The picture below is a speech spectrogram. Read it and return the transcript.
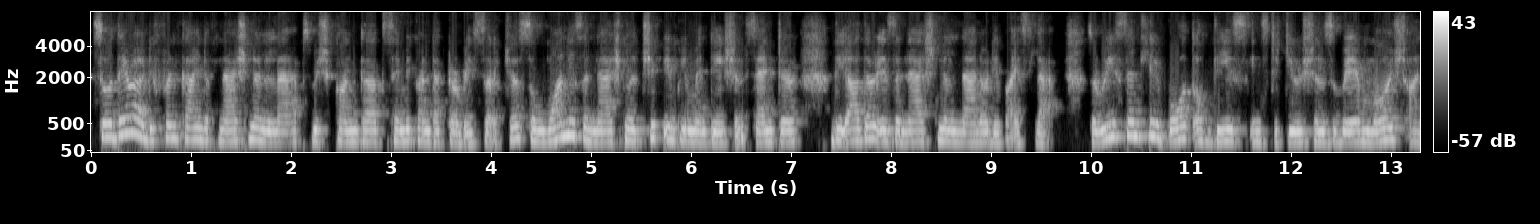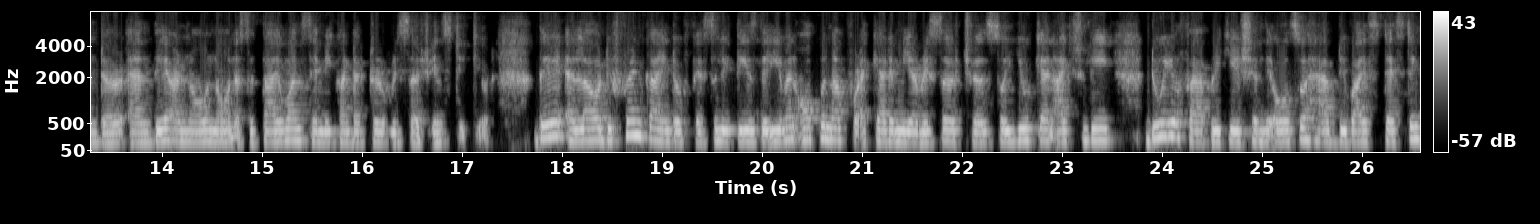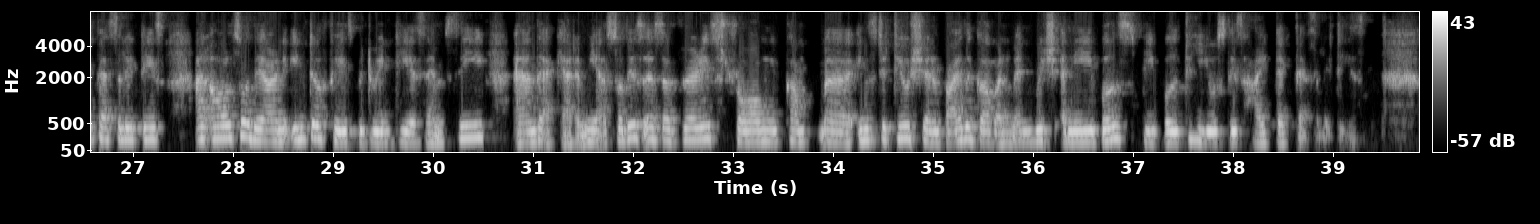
So there are different kind of national labs which conduct semiconductor researchers. So one is a National Chip Implementation Center. The other is a National Nano Device Lab. So recently, both of these institutions were merged under, and they are now known as the Taiwan Semiconductor Research Institute. They allow different kind of facilities. They even open up for academia researchers. So you can actually do your fabrication. They also have device testing facilities, and also they are an interface between TSMC and the academia. So this is a very strong uh, institution by the government which enables people to use these high-tech facilities.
